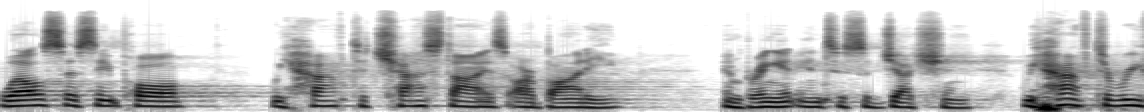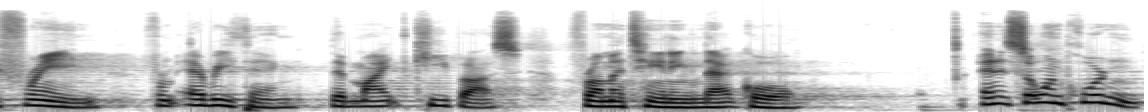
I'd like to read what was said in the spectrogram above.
Well, says St. Paul, we have to chastise our body and bring it into subjection. We have to refrain from everything that might keep us from attaining that goal. And it's so important,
